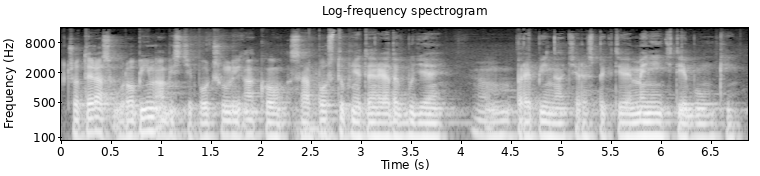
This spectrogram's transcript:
Čo teraz urobím, aby ste počuli, ako sa postupne ten riadok bude e, prepínať, respektíve meniť tie bunky.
